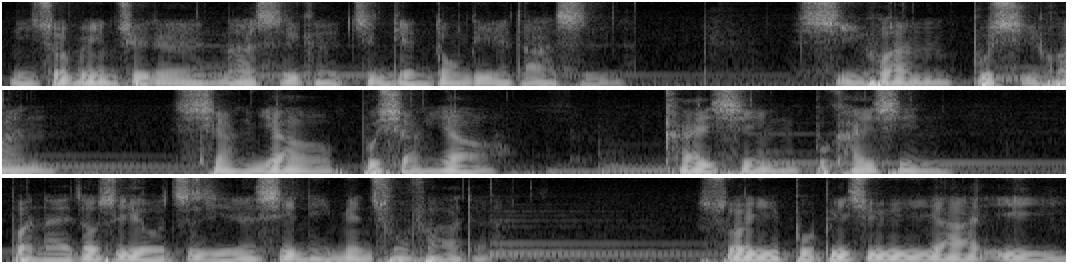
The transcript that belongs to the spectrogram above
你说不定觉得那是一个惊天动地的大事。喜欢不喜欢，想要不想要，开心不开心，本来都是由自己的心里面出发的。所以不必去压抑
